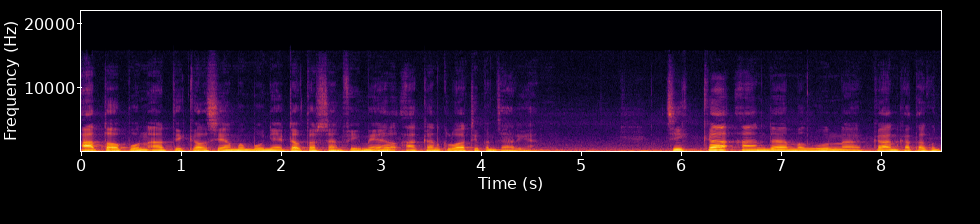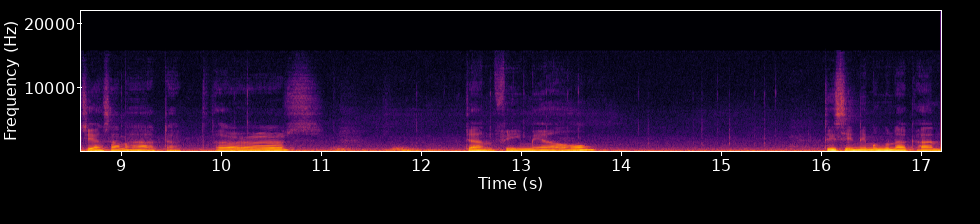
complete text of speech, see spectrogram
ataupun artikel yang mempunyai doctors dan female akan keluar di pencarian. Jika Anda menggunakan kata kunci yang sama, doctors dan female, di sini menggunakan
